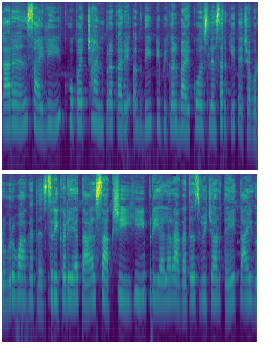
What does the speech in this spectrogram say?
कारण सायली खूपच छान प्रकारे अगदी टिपिकल बायको असल्यासारखी त्याच्याबरोबर वागत असते. श्रीकडे आता साक्षी ही प्रियाला रागातच विचारते काय ग?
